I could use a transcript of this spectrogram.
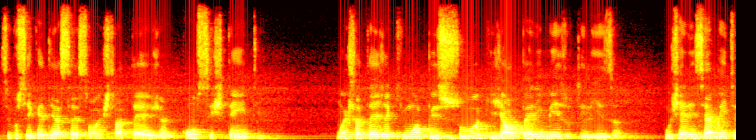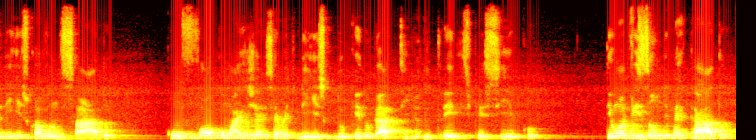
se você quer ter acesso a uma estratégia consistente, uma estratégia que uma pessoa que já opera em mesa utiliza, um gerenciamento de risco avançado, com foco mais em gerenciamento de risco do que no gatilho do trade específico, ter uma visão de mercado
